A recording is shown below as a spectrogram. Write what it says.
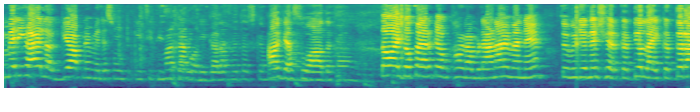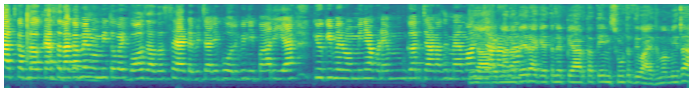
मेरी हाय लग गया आपने मेरे सूट की थी थी तो उसके आ गया स्वाद। तो आज दोपहर का अब खाना बनाना है मैंने तो वीडियो ने शेयर कर दियो लाइक कर दियो और आज का ब्लॉग कैसा लगा? मेरी मम्मी तो भाई बहुत ज़्यादा सैड है बेचारी बोल भी नहीं पा रही है क्योंकि मेरी मम्मी ने अपने घर जाना था मेहमान जाना मैंने था। बेरा के इतने प्यार था तीन सूट दिवाए थे मम्मी ता।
